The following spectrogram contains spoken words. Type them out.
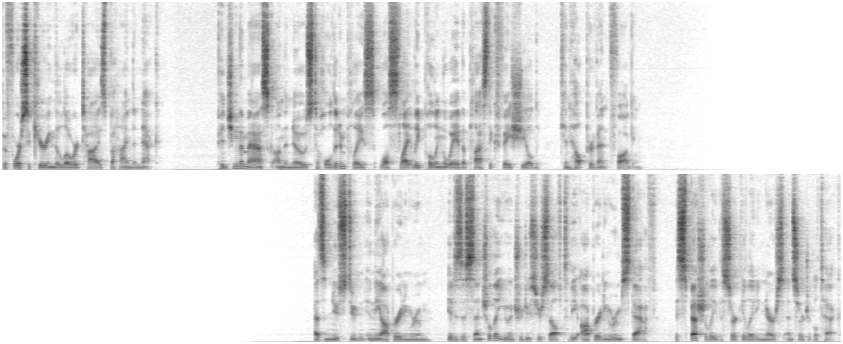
before securing the lower ties behind the neck pinching the mask on the nose to hold it in place while slightly pulling away the plastic face shield can help prevent fogging. As a new student in the operating room, it is essential that you introduce yourself to the operating room staff, especially the circulating nurse and surgical tech.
